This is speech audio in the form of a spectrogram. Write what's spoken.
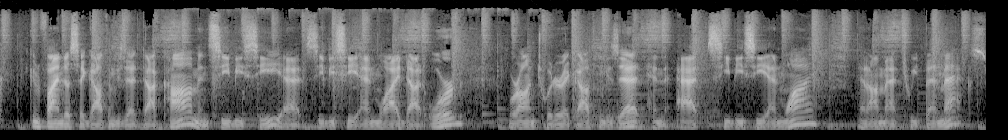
You can find us at gothamgazette.com and CBC at cbcny.org. We're on Twitter at Gotham Gazette and at CBCNY, and I'm at TweetBenMax.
